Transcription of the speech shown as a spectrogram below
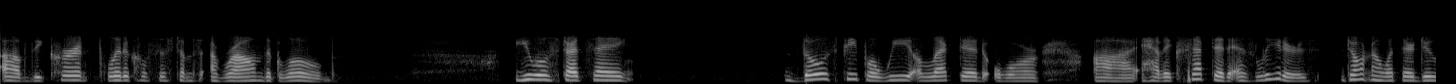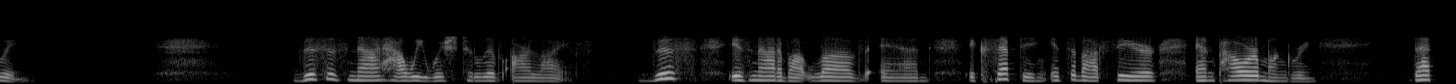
of the current political systems around the globe, you will start saying, those people we elected or uh, have accepted as leaders don't know what they're doing. This is not how we wish to live our life. This is not about love and accepting, it's about fear and power mongering. That's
